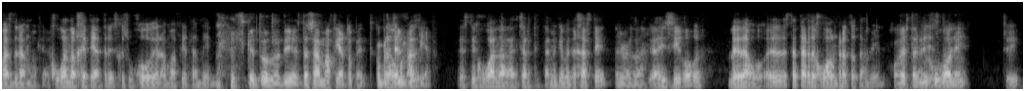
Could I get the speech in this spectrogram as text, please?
Más de la mafia. Jugando al GTA 3, que es un juego de la mafia también. es que todo, tío. Estás a mafia a tope. Cómprate No, el mafia. Estoy jugando al Uncharted también que me dejaste. Es verdad. y Ahí sigo. Le he dado. Esta tarde he jugado un rato también. Joder, estás muy jugón, estoy. ¿eh?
